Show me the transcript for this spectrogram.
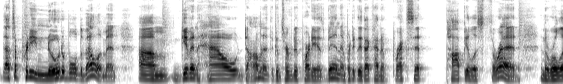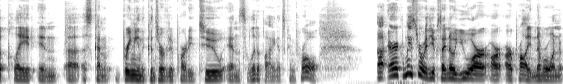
that's a pretty notable development, um, given how dominant the Conservative Party has been, and particularly that kind of Brexit populist thread and the role it played in uh, kind of bringing the Conservative Party to and solidifying its control. Uh, Eric, let me start with you because I know you are, are, are probably number one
